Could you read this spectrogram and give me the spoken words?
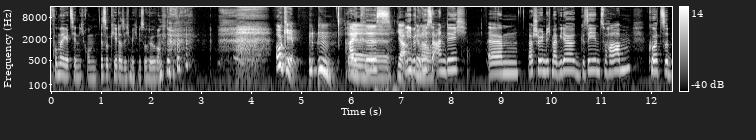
fummel jetzt hier nicht rum. Ist okay, dass ich mich nicht so höre. Okay. Hi Äh, Chris, ja, liebe genau. Grüße an dich. Ähm, war schön, dich mal wieder gesehen zu haben. Kurze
